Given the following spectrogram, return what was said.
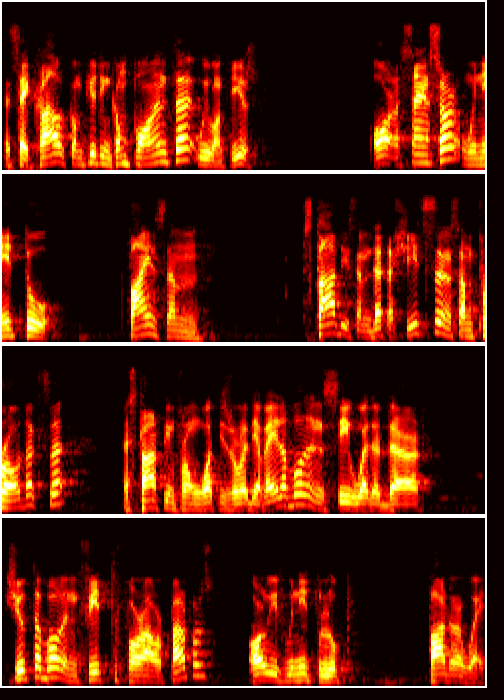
let's say, cloud computing component uh, we want to use. Or a sensor, we need to find some studies, some data sheets and some products, uh, starting from what is already available and see whether they are suitable and fit for our purpose, or if we need to look farther away.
